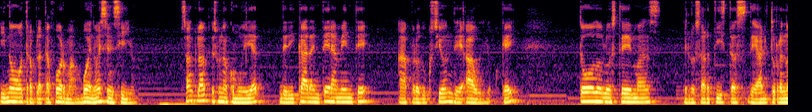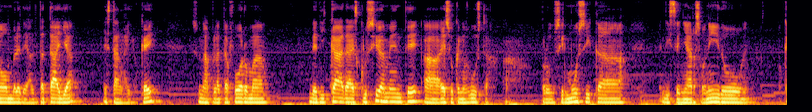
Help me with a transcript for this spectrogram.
y no otra plataforma? Bueno, es sencillo. SoundCloud es una comunidad dedicada enteramente a producción de audio, ¿ok? Todos los temas de los artistas de alto renombre, de alta talla, están ahí, ¿ok? Es una plataforma dedicada exclusivamente a eso que nos gusta, producir música, diseñar sonido, ¿ok?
